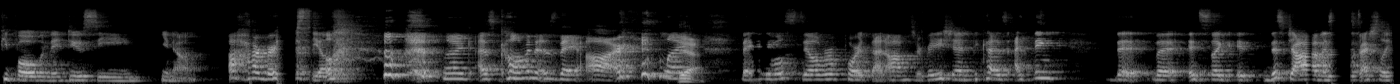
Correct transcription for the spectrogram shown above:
people, when they do see, you know, a harbor seal, like as common as they are, like yeah. they will still report that observation because I think that that it's like it, this job is especially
